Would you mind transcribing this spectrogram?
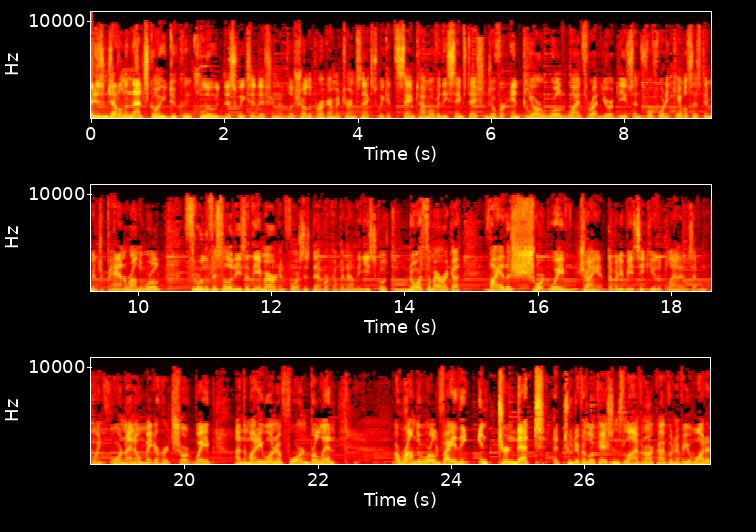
Ladies and gentlemen, that's going to conclude this week's edition of the show. The program returns next week at the same time over these same stations over NPR worldwide throughout Europe, the USEN 440 cable system in Japan, around the world, through the facilities of the American Forces Network up and down the East Coast of North America via the shortwave giant WBCQ, the planet 7.490 megahertz shortwave on the mighty 104 in Berlin around the world via the internet at two different locations, live and archive whenever you want it.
